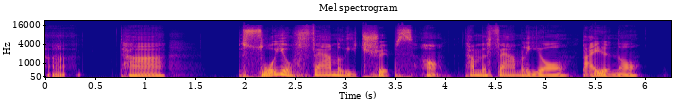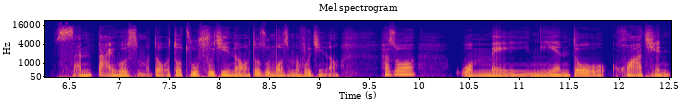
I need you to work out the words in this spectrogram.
啊，他所有 family trips 哈，他们 family 哦，白人哦。”三代或什么的都住附近哦，都住莫什么附近哦。他说我每年都花钱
